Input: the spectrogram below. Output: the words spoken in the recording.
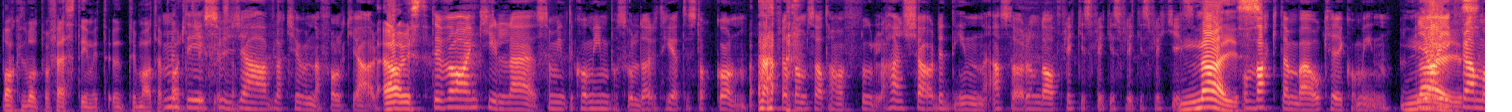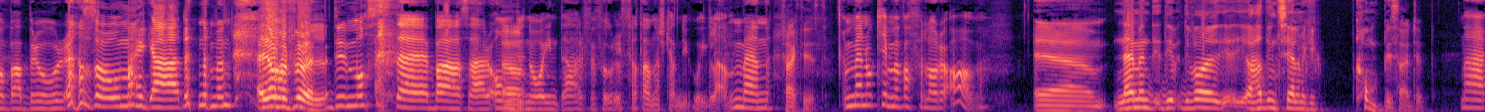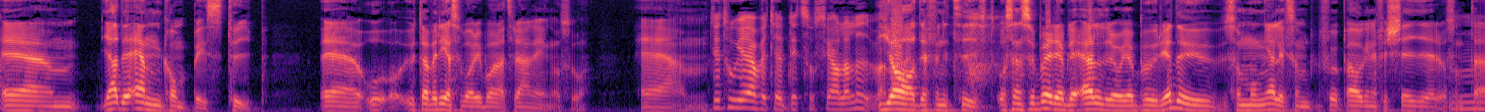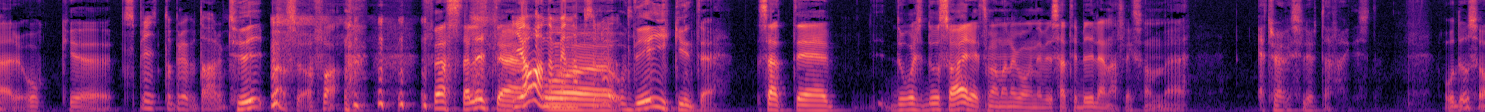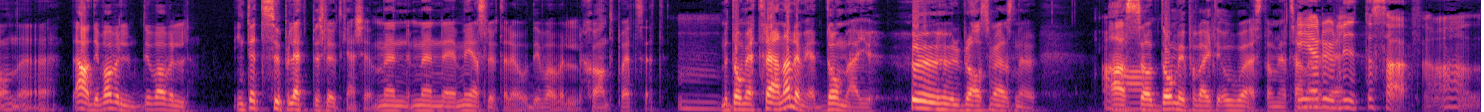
Bakåtvolt på fest är mitt ultimata Men det är så liksom. jävla kul när folk gör. Ja visst. Det var en kille som inte kom in på solidaritet i Stockholm för att de sa att han var full. Han körde din, alltså runda flickis, flickis, flickis, flickis. Nice! Och vakten bara okej kom in. Nice. Jag gick fram och bara bror, alltså oh my god. Nej, men, Är jag för full? du måste bara så här om Ja. du nog inte är för full för att annars kan ju gå illa. Men, Faktiskt. men okej men varför la du av? Ehm, nej men det, det, det var, jag hade inte så jävla mycket kompisar typ. Ehm, jag hade en kompis typ. Eh, och, utöver det så var det bara träning och så. Ehm, Det tog ju över typ ditt sociala liv. eller? ja definitivt. Och sen så började jag bli äldre och jag började ju som många liksom få upp ögonen för tjejer och sånt där. Och eh, Sprit och brudar. typ alltså, fan. Festa lite. Ja, nej, och, men absolut. Och det gick ju inte. Så att eh, då, då sa jag det till mamma någon gång när vi satt i bilen att liksom eh, Jag tror jag vill sluta faktiskt. Och då sa hon, eh, ja det var väl, det var väl inte ett superlätt beslut kanske men, men, eh, men jag slutade och det var väl skönt på ett sätt. Mm. Men de jag tränade med, de är ju hur bra som helst nu. Alltså de är på väg till OS, de jag tränade Är du med. lite så här,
